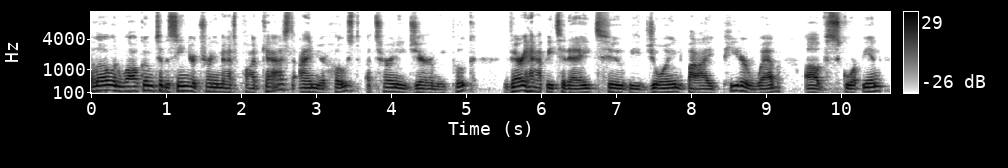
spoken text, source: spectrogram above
Hello and welcome to the Senior Attorney Match podcast. I am your host, attorney Jeremy Pook. Very happy today to be joined by Peter Webb of Scorpion.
